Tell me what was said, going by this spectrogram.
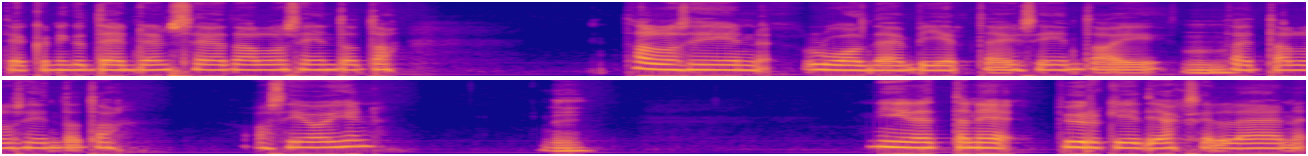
tiedätkö, niinku tendenssejä tällaisiin, tota, tällaisiin luonteenpiirteisiin tai, Mm. tai tällaisiin tota, asioihin, Niin. niin että ne pyrkii tiedäkö,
